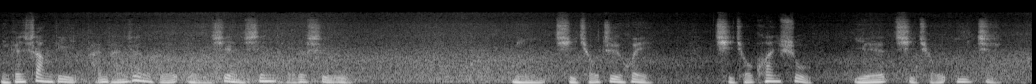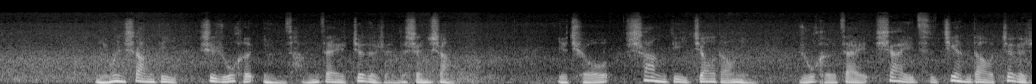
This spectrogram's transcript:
你跟上帝谈谈任何涌现心头的事物。祈求智慧，祈求宽恕，也祈求医治。你问上帝是如何隐藏在这个人的身上，也求上帝教导你如何在下一次见到这个人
